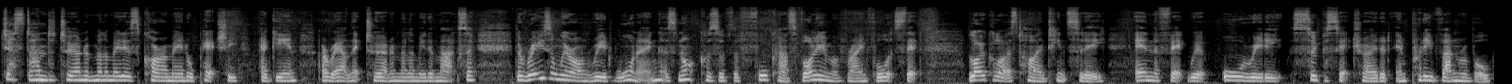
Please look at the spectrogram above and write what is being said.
just under 200 millimetres, Coromandel patchy again around that 200 millimetre mark. So the reason we're on red warning is not because of the forecast volume of rainfall, it's that localised high intensity and the fact we're already super saturated and pretty vulnerable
